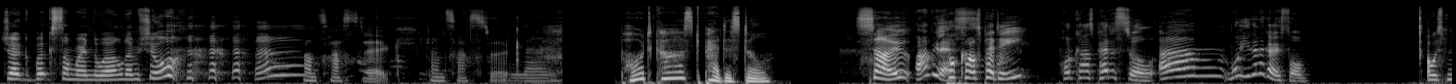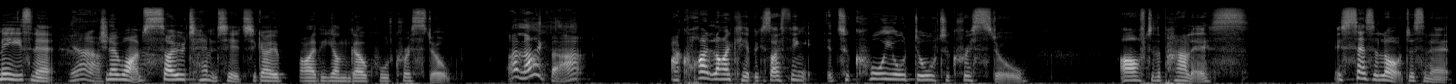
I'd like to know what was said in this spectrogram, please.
joke book somewhere in the world, I'm sure. Fantastic, fantastic. Hilarious. Podcast pedestal. So, Fabulous. podcast Peddy. Podcast pedestal. Um, what are you going to go for? Oh, it's me, isn't it? Yeah. Do you know what? I'm so tempted to go by the young girl called Crystal. I like that. I quite like it because I think to call your daughter Crystal after the palace, it says a lot, doesn't it?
